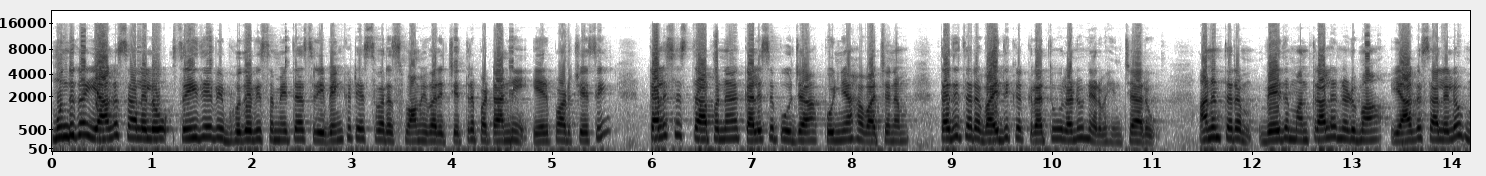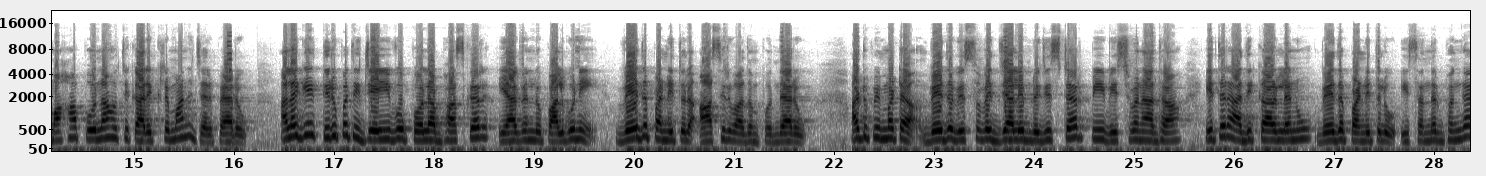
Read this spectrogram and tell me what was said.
ముందుగా యాగశాలలో శ్రీదేవి భూదేవి సమేత శ్రీ వెంకటేశ్వర స్వామివారి చిత్రపటాన్ని ఏర్పాటు చేసి కలశ స్థాపన కలశ పూజ పుణ్యాహ వచనం తదితర వైదిక క్రతువులను నిర్వహించారు. అనంతరం వేద మంత్రాల నడుమ యాగశాలలో మహాపూర్ణాహుతి కార్యక్రమాన్ని జరిపారు. అలాగే తిరుపతి జేఈఓ పోలా భాస్కర్ యాగంలో పాల్గొని వేద పండితుల ఆశీర్వాదం పొందారు. అటు పిమ్మట వేద విశ్వవిద్యాలయం రిజిస్టర్ పి విశ్వనాథ ఇతర అధికారులను వేద పండితులు ఈ సందర్భంగా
